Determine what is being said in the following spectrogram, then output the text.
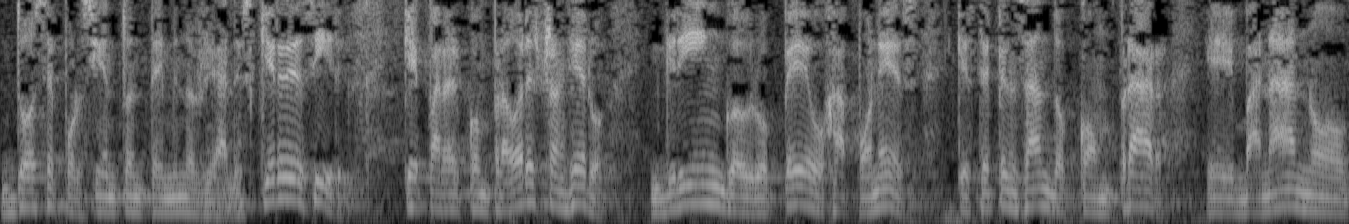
12% en términos reales. Quiere decir que para el comprador extranjero, gringo, europeo, japonés, que esté pensando comprar eh, banano,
